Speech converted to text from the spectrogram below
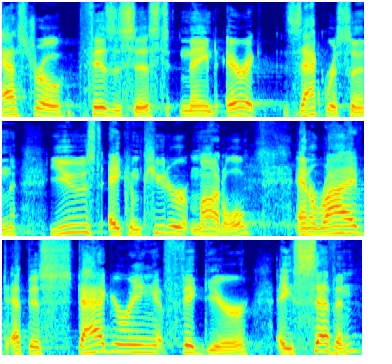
astrophysicist named Erik Zackrisson used a computer model and arrived at this staggering figure, a seven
